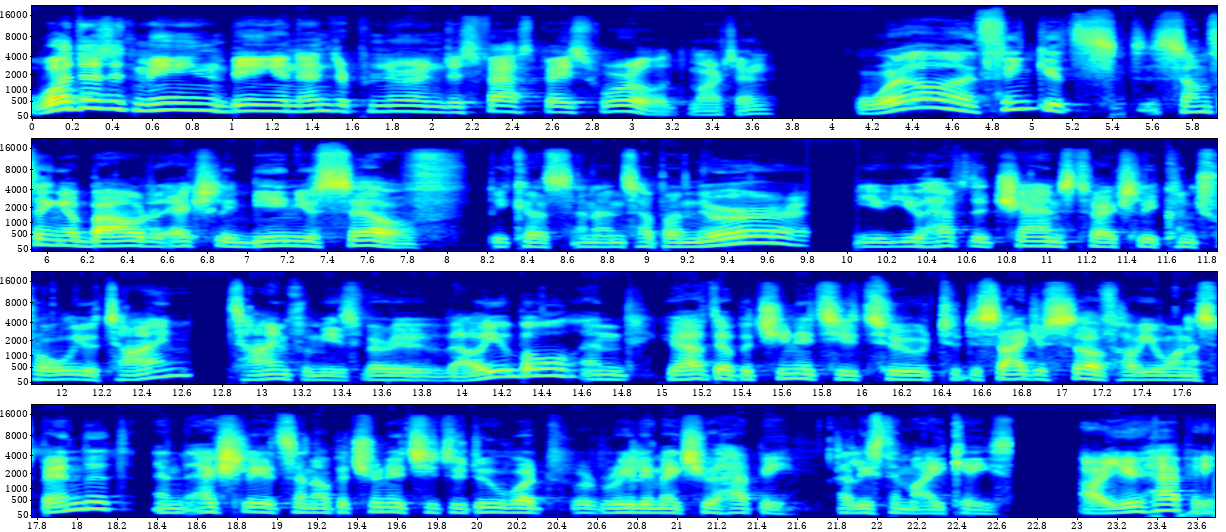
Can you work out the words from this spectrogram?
What does it mean being an entrepreneur in this fast paced world, Martin? Well, I think it's something about actually being yourself because an entrepreneur, you, you have the chance to actually control your time. Time for me is very valuable, and you have the opportunity to, to decide yourself how you want to spend it. And actually, it's an opportunity to do what, what really makes you happy, at least in my case. Are you happy?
